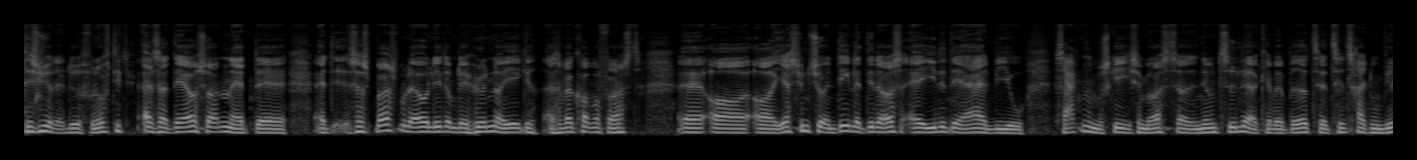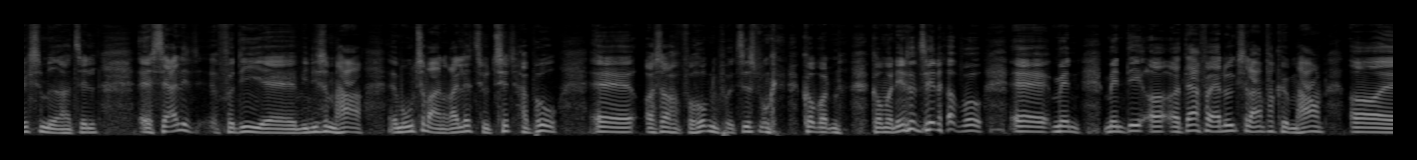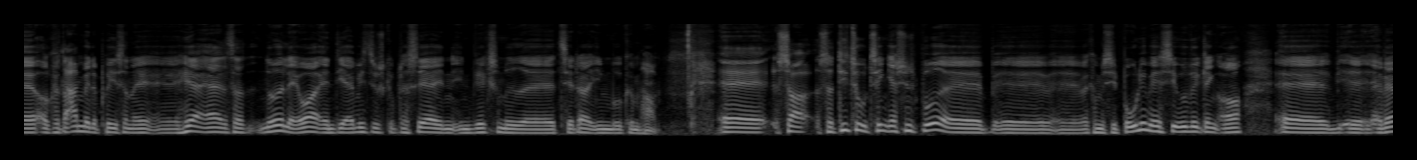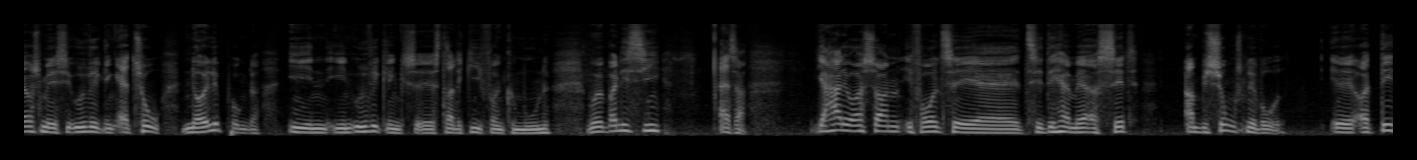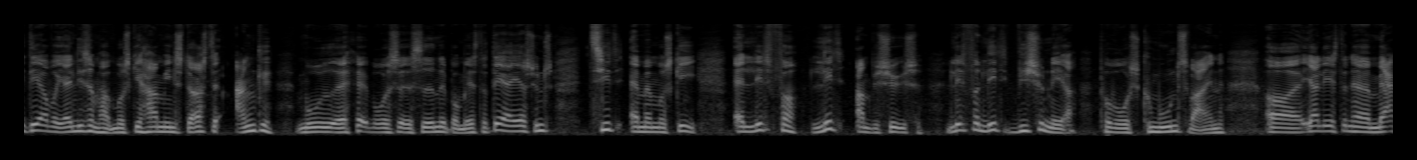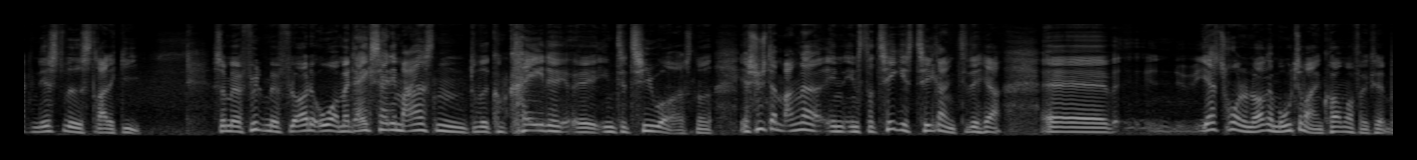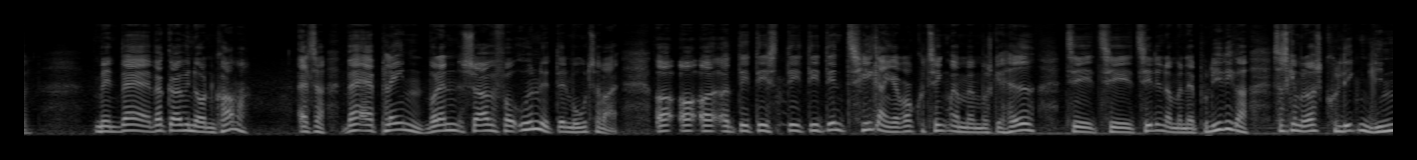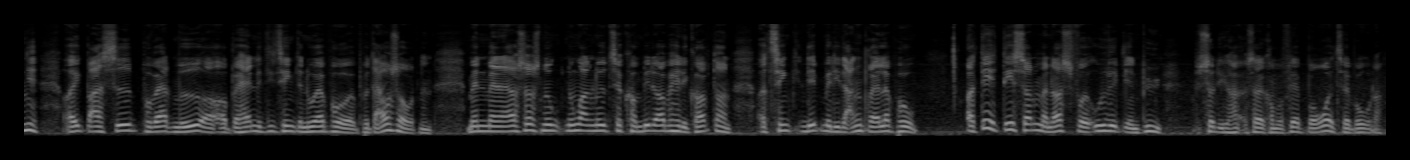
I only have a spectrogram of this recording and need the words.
Det synes jeg, det lyder fornuftigt. Altså, det er jo sådan, at, øh, at så spørgsmålet er jo lidt, om det er høn og ægget. Altså, hvad kommer først? Øh, og, og jeg synes jo, en del af det, der også er i det, det er, at vi jo sagtens måske, som jeg også nævnte tidligere, kan være bedre til at tiltrække nogle virksomheder hertil. Øh, særligt fordi øh, vi ligesom har øh, motorvejen relativt tæt herpå, øh, og så forhåbentlig på et tidspunkt kommer den, kommer den endnu tættere på. Øh, men, men det, og, og derfor er du ikke så langt fra København, og, øh, og kvadratmeterpriserne øh, her er altså noget noget lavere, end de er, hvis du skal placere en, en virksomhed øh, tættere ind mod København. Øh, så, så de to ting, jeg synes både øh, øh, hvad kan man sige, boligmæssig udvikling og øh, øh, erhvervsmæssig udvikling er to nøglepunkter i en, i en udviklingsstrategi for en kommune. Må jeg bare lige sige, altså, jeg har det jo også sådan i forhold til, øh, til det her med at sætte ambitionsniveauet Øh, og det er der, hvor jeg ligesom har, måske har min største anke mod øh, vores øh, siddende borgmester. Det er, at jeg synes tit, at man måske er lidt for lidt ambitiøse, lidt for lidt visionær på vores kommunes vegne. Og jeg har læst den her Mærk Næstved-strategi, som er fyldt med flotte ord, men der er ikke særlig meget sådan, du ved, konkrete øh, initiativer og sådan noget. Jeg synes, der mangler en, en strategisk tilgang til det her. Øh, jeg tror nu nok, at motorvejen kommer, for eksempel. Men hvad, hvad gør vi, når den kommer? Altså, hvad er planen? Hvordan sørger vi for at udnytte den motorvej? Og, og, og, og det, det, det, det er den tilgang, jeg godt kunne tænke mig, at man måske havde til, til, til det, når man er politiker. Så skal man også kunne lægge en linje, og ikke bare sidde på hvert møde og, og behandle de ting, der nu er på, på dagsordenen. Men man er også nogle, nogle gange nødt til at komme lidt op i helikopteren og tænke lidt med de lange briller på. Og det, det er sådan, man også får udviklet en by, så, de, så der kommer flere borgere til at bo der.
